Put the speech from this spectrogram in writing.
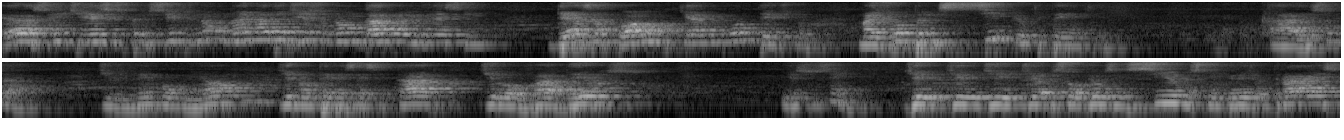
era assim, tinha esses princípios. Não, não é nada disso, não dá para viver assim. Dessa forma, porque era um contexto. Mas o princípio que tem aqui, ah, isso dá. De viver em comunhão, de não ter necessitado, de louvar a Deus. Isso sim. De, de, de, de absorver os ensinos que a igreja traz,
